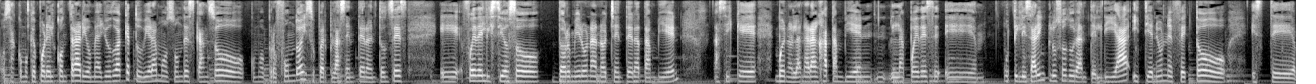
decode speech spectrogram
O sea, como que por el contrario, me ayudó a que tuviéramos un descanso como profundo y súper placentero. Entonces eh, fue delicioso dormir una noche entera también. Así que, bueno, la naranja también la puedes eh, utilizar incluso durante el día y tiene un efecto, este,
